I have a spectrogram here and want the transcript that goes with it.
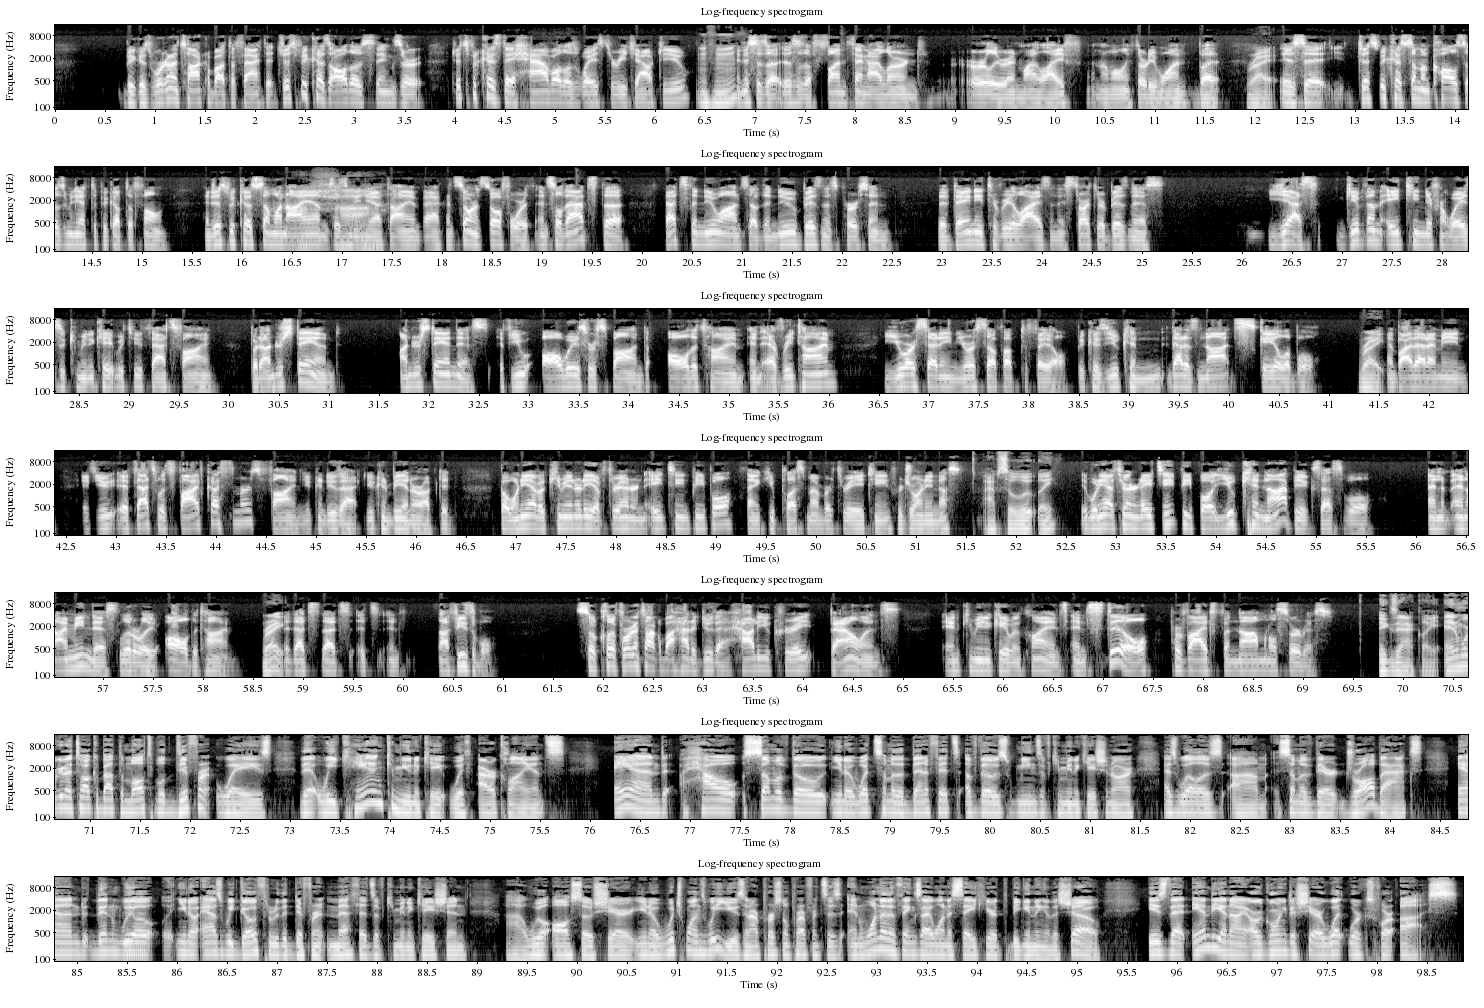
because we're going to talk about the fact that just because all those things are, just because they have all those ways to reach out to you, mm-hmm. and this is a this is a fun thing I learned earlier in my life, and I'm only 31, but Right. is that just because someone calls doesn't mean you have to pick up the phone, and just because someone IMs doesn't mean you have to IM back, and so on and so forth. And so that's the that's the nuance of the new business person that they need to realize, and they start their business yes, give them 18 different ways to communicate with you. That's fine. But understand, understand this. If you always respond all the time and every time, you are setting yourself up to fail because you can, that is not scalable. Right. And by that, I mean, if you, if that's with five customers, fine. You can do that. You can be interrupted. But when you have a community of 318 people, thank you, Plus member 318 for joining us Absolutely. when you have 318 people, you cannot be accessible, and and I mean this literally all the time. Right. That's that's it's in- not feasible. So, Cliff, we're going to talk about how to do that. How do you create balance and communicate with clients and still provide phenomenal service? Exactly. And we're going to talk about the multiple different ways that we can communicate with our clients and how some of those, you know, what some of the benefits of those means of communication are, as well as um, some of their drawbacks. And then we'll, you know, as we go through the different methods of communication, uh, we'll also share, you know, which ones we use and our personal preferences. And one of the things I want to say here at the beginning of the show is that Andy and I are going to share what works for us.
